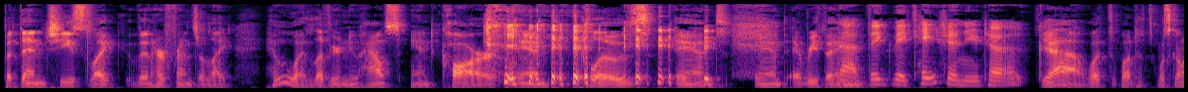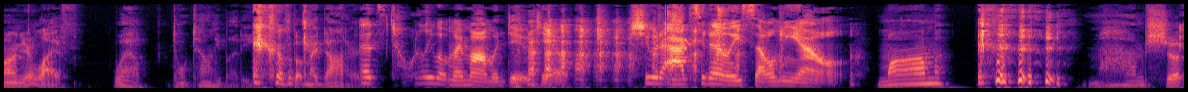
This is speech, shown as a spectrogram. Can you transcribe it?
But then she's like, then her friends are like, "Oh, I love your new house and car and clothes and and everything." that big vacation you took Yeah, what what what's going on in your life? Well, don't tell anybody, but my daughter. that's totally what my mom would do too she would accidentally sell me out Mom, mom shook.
